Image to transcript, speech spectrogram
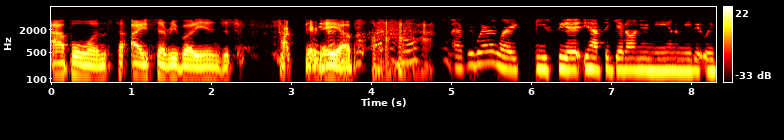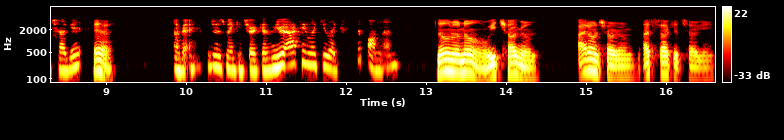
apple ones to ice everybody and just fuck their day up. the- are the rules the same everywhere? Like you see it, you have to get on your knee and immediately chug it. yeah. Okay, just making sure because you're acting like you like sip on them. No, no, no. We chug them. I don't chug them. I suck at chugging.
